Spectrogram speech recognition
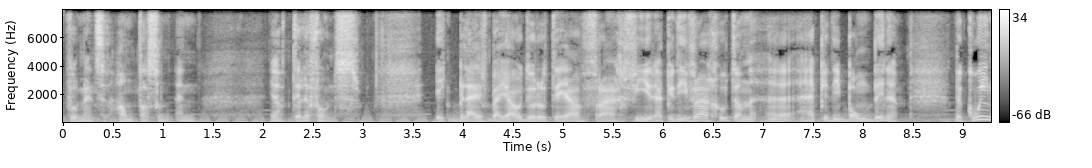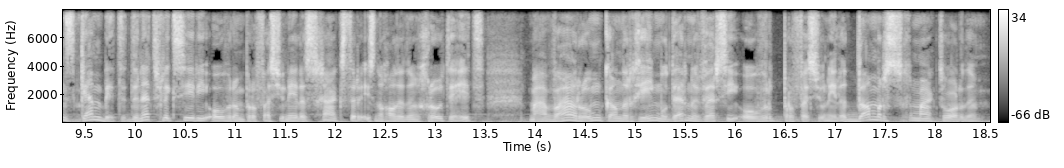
voor mensen. Handtassen en ja, telefoons. Ik blijf bij jou, Dorothea. Vraag 4. Heb je die vraag goed, dan eh, heb je die bon binnen. The Queen's Gambit, de Netflix-serie over een professionele schaakster, is nog altijd een grote hit. Maar waarom kan er geen moderne versie over professionele dammers gemaakt worden?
